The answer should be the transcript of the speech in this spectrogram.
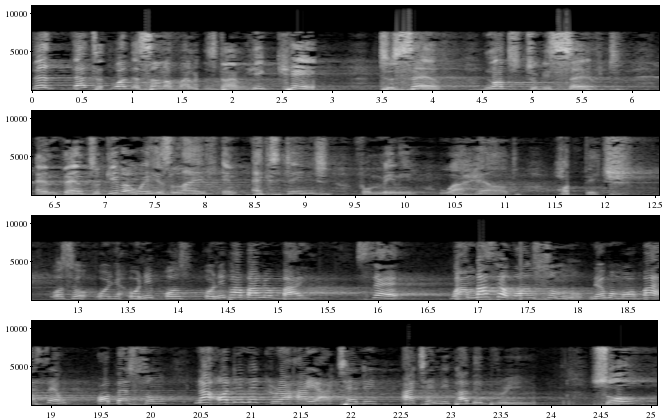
That, that is what the Son of Man has done. He came to serve, not to be served. And then to give away his life in exchange for many who are held hostage. Wɔso onya- oni- os- onipa ba no bae sɛ wamba sɛ wɔnsom no na mmom ɔbae sɛ ɔbɛsom na ɔde ne kra ayɛ akyɛde akyɛ nipa bebree. So,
